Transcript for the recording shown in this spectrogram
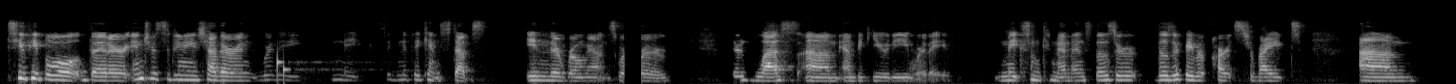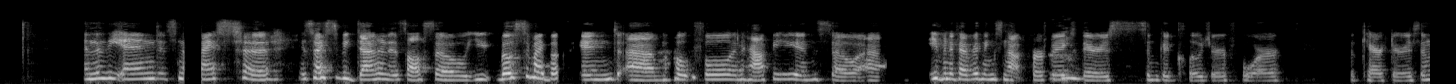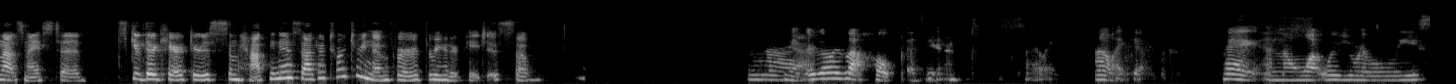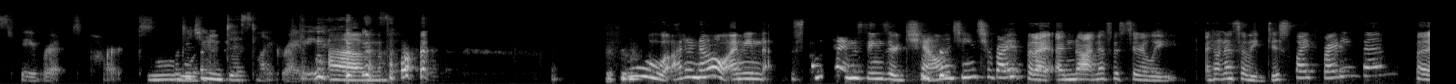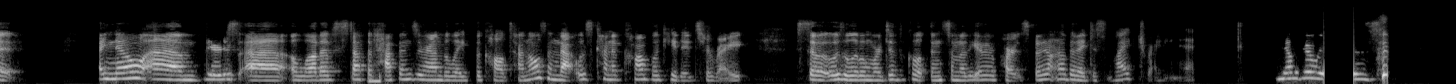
two people that are interested in each other and where they make significant steps in their romance where, where there's less um, ambiguity, where they make some commitments. Those are those are favorite parts to write. Um, and then the end, it's nice to it's nice to be done, and it's also you, most of my books end um, hopeful and happy, and so um, even if everything's not perfect, there's some good closure for the characters, and that's nice to to give their characters some happiness after torturing them for 300 pages. So, right. Yeah. There's always that hope at the end. I like, I like it. Okay, and then what was your least favorite part? Ooh. What did you dislike writing? Um, ooh, I don't know. I mean, sometimes things are challenging to write, but I, I'm not necessarily, I don't necessarily dislike writing them, but I know um, there's uh, a lot of stuff that happens around the Lake Baikal tunnels, and that was kind of complicated to write. So it was a little more difficult than some of the other parts, but I don't know that I just liked writing it. No, there was.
